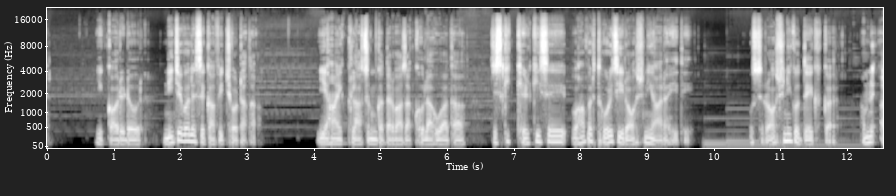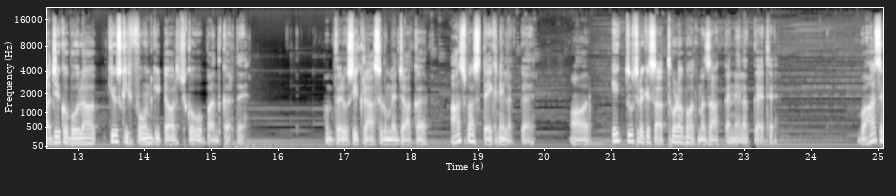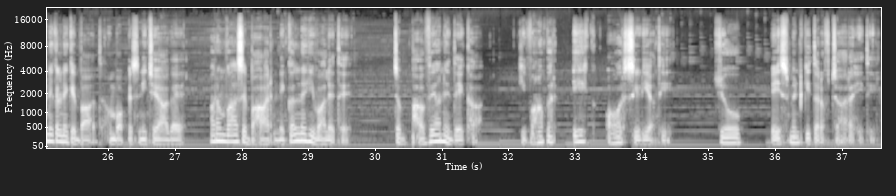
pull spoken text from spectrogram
ये कॉरिडोर नीचे वाले से काफ़ी छोटा था। यहाँ एक क्लासरूम का दरवाज़ा खुला हुआ था, जिसकी खिड़की से वहाँ पर थोड़ी सी रोशनी आ रही थी। उस रोशनी को देखकर हमने अजय को बोला कि उसकी फ़ोन की टॉर्च को वो बंद कर दे। हम फिर उसी क्लासरूम में जाकर आसपास देखने लग गए और एक दूसरे के साथ थोड़ा बहुत मज़ाक करने लग गए थे। वहाँ से निकलने के बाद हम वापस नीचे आ गए और हम वहाँ से बाहर निकलने ही वाले थे, जब भव्या ने देखा कि वहाँ पर एक और सीढ़ियाँ थी, जो बेसमेंट की तरफ़ जा रही थी।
